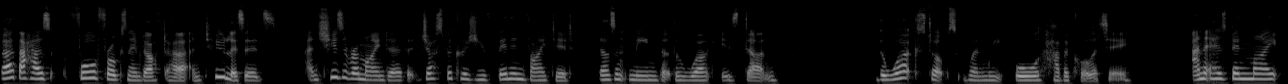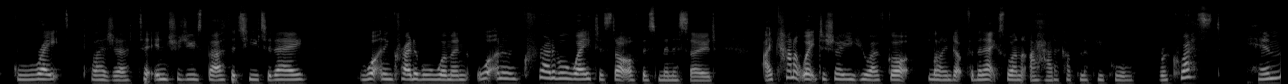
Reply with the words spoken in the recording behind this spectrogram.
Bertha has four frogs named after her and two lizards, and she's a reminder that just because you've been invited doesn't mean that the work is done. The work stops when we all have equality. And it has been my great pleasure to introduce Bertha to you today. What an incredible woman. What an incredible way to start off this minisode. I cannot wait to show you who I've got lined up for the next one. I had a couple of people request him.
